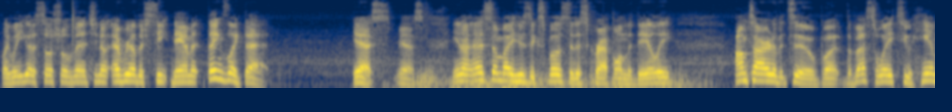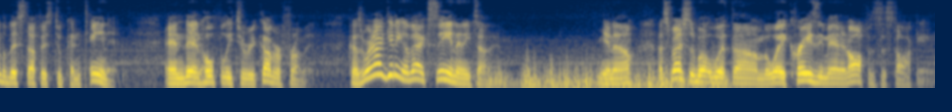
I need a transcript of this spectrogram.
Like when you go to social events, you know, every other seat, damn it, things like that. Yes, yes. You know, as somebody who's exposed to this crap on the daily, I'm tired of it too, but the best way to handle this stuff is to contain it and then hopefully to recover from it. Because we're not getting a vaccine anytime. You know? Especially what with um, the way Crazy Man in office is talking.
